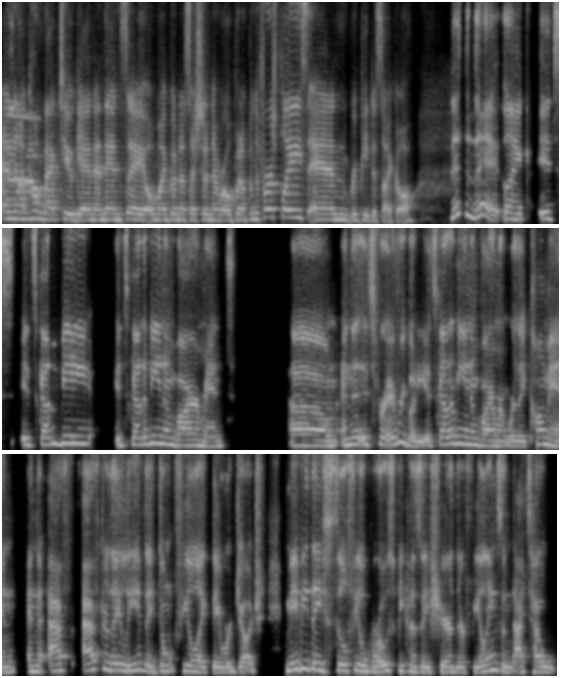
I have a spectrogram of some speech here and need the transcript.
And um, not come back to you again and then say, oh my goodness, I should have never opened up in the first place and repeat the cycle. This is it. Like it's, it's got to be, it's got to be an environment um, and it's for everybody. It's got to be an environment where they come in and the af- after they leave, they don't feel like they were judged. Maybe they still feel gross because they shared their feelings, and that's how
